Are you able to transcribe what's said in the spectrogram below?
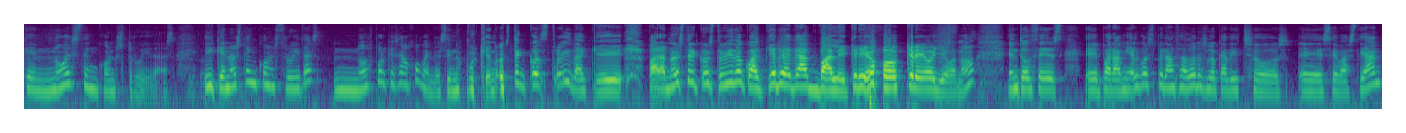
que no estén construidas. Y que no estén construidas no es porque sean jóvenes, sino porque no estén construidas, que para no estar construido cualquier edad vale, creo, creo yo. ¿no? Entonces, eh, para mí algo esperanzador es lo que ha dicho eh, Sebastián,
